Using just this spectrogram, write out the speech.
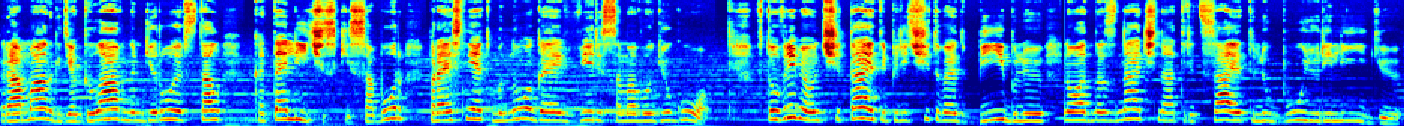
Роман, где главным героем стал католический собор, проясняет многое в вере самого Гюго. В то время он читает и перечитывает Библию, но однозначно отрицает любую религию.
